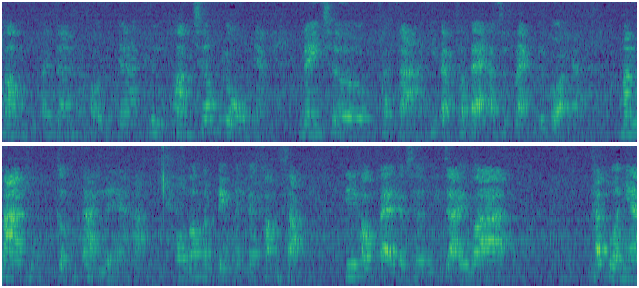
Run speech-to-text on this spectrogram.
ความ ความเชื่อมโยงเนี่ยในเชิงภาษาที่แบบถ้าแปล abstract บ่อยๆอะมันมาทุกเกือบทุกอันเลยอะค่ะ เพราะว่ามันเป็นเหมือนกับคำศัพท์ ที่เขาแปลจากเชิงวิจัยว่า ถ้าตัวเนี้ย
